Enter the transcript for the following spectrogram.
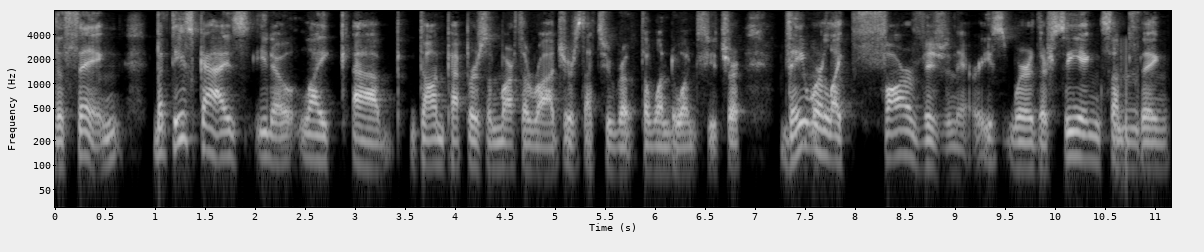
the thing. But these guys, you know, like uh, Don Peppers and Martha Rogers, that's who wrote the One to One Future. They were like far visionaries, where they're seeing something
